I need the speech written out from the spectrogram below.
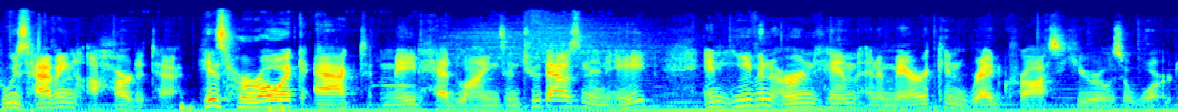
who was having a heart attack. His heroic act made headlines in 2008 and even earned him an American Red Cross Heroes Award.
